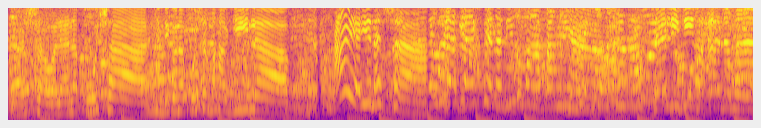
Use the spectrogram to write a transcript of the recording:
Wala siya, wala na po siya. Hindi ko na po siya mahagilap. Ay, ayun na siya. Ito lagi ang eksena dito mga pangya. Jollibee, baka naman.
